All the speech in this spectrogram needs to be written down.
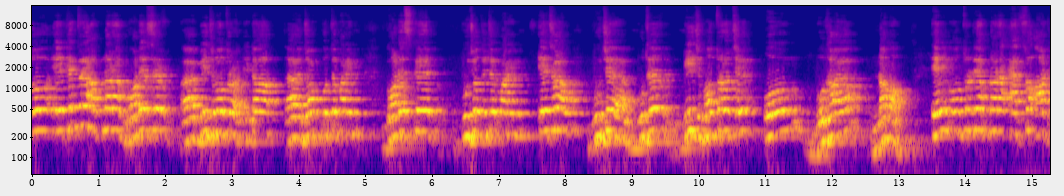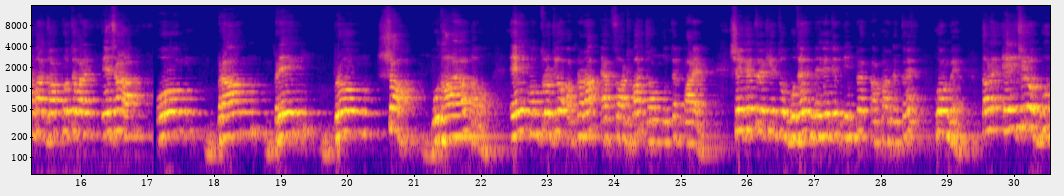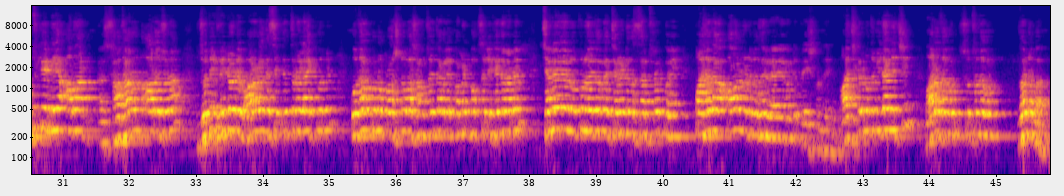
তো এই ক্ষেত্রে আপনারা গণেশের বীজ মন্ত্র, এটা জপ করতে পারেন, গণেশকে পুজো দিতে পারেন। এছাড়াও বুঝে, বুধের বীজ মন্ত্র হচ্ছে ওম বুধায় নম। এই মন্ত্রটি আপনারা একশো আট বার জপ করতে পারেন। এছাড়া ওম ব্রাম ব্রেম ব্রম স বুধায় নম। এই মন্ত্রটিও আপনারা একশো আট বার জপ করতে পারেন। সেক্ষেত্রে কিন্তু বুধের নেগেটিভ ইম্প্যাক্ট আপনার ক্ষেত্রে কমবে। তাহলে এই ছিল বুধকে নিয়ে আমার সাধারণ আলোচনা। যদি ভিডিওটি ভালো লাগে, সেক্ষেত্রে লাইক করবেন। কোথাও কোনো প্রশ্ন বা সংশয় থাকলে কমেন্ট বক্সে লিখে জানাবেন। চ্যানেলে নতুন হয়ে থাকলে চ্যানেলটিকে সাবস্ক্রাইব করে পাশে থাকা অল নোটিফিকেশন বেল আইকনটি প্রেস করে দিন। আজকের মতো বিদায় নিচ্ছি। ভালো থাকুন, সুস্থ থাকুন। ধন্যবাদ।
